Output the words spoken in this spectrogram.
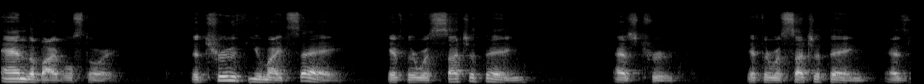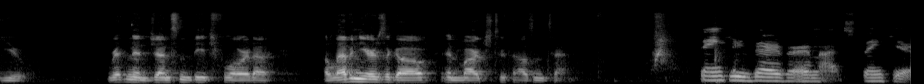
and the Bible story. The truth, you might say, if there was such a thing as truth if there was such a thing as you. Written in Jensen Beach, Florida, 11 years ago in March 2010. Thank you very, very much. Thank you.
